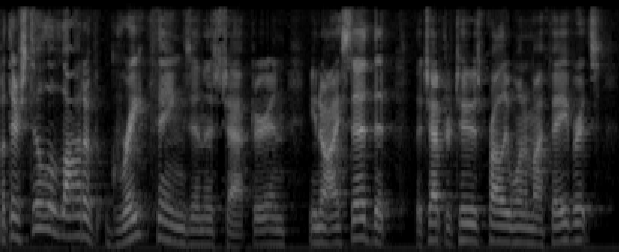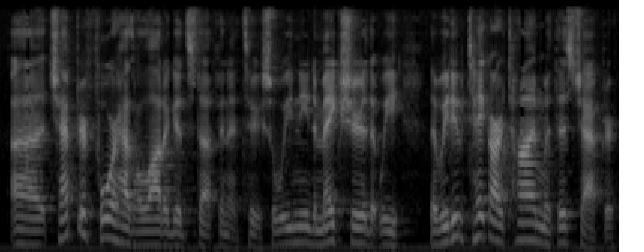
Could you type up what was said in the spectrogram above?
But there's still a lot of great things in this chapter. And, you know, I said that the chapter 2 is probably one of my favorites. Uh, chapter 4 has a lot of good stuff in it too. So we need to make sure that we that we do take our time with this chapter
